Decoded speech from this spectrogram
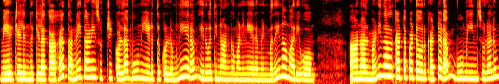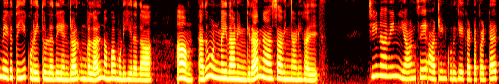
மேற்கெழுந்து கிழக்காக தன்னைத்தானே சுற்றி கொள்ள பூமி எடுத்துக்கொள்ளும் நேரம் இருபத்தி நான்கு மணி நேரம் என்பதை நாம் அறிவோம். ஆனால் மனிதால் கட்டப்பட்ட ஒரு கட்டடம் பூமியின் சுழலும் வேகத்தையே குறைத்துள்ளது என்றால் உங்களால் நம்ப முடிகிறதா? ஆம் அது உண்மைதான் என்கிறார் நாசா விஞ்ஞானிகள் சீனாவின் யாங்சே ஆற்றின் குறுக்கே கட்டப்பட்ட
